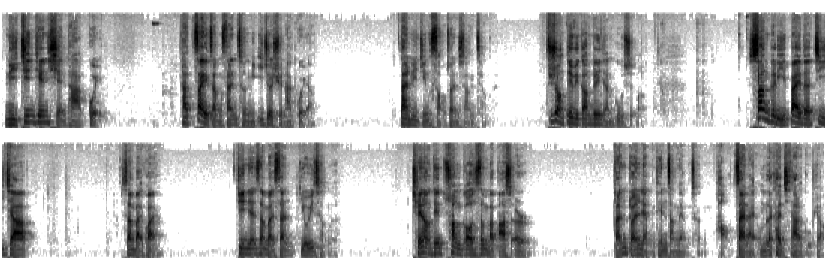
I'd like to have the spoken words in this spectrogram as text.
你今天嫌它贵，它再涨三成，你依旧嫌它贵啊，但你已经少赚三成。就像 David 刚跟你讲的故事嘛，上个礼拜的技嘉三百块，今天三百三又一成了。前两天创高是三百八十二，短短两天涨两成。好，再来，我们来看其他的股票，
